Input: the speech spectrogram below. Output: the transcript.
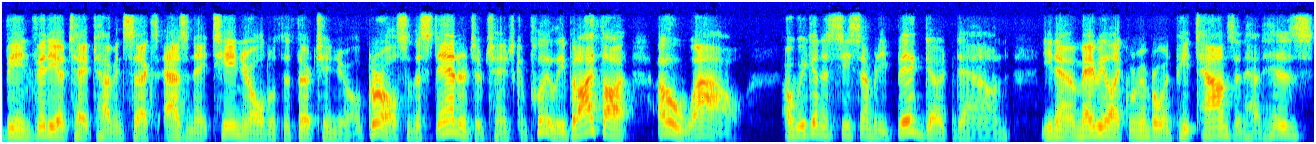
being videotaped having sex as an 18 year old with a 13 year old girl. So the standards have changed completely. But I thought, oh wow, are we going to see somebody big go down? You know, maybe like remember when Pete Townshend had his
